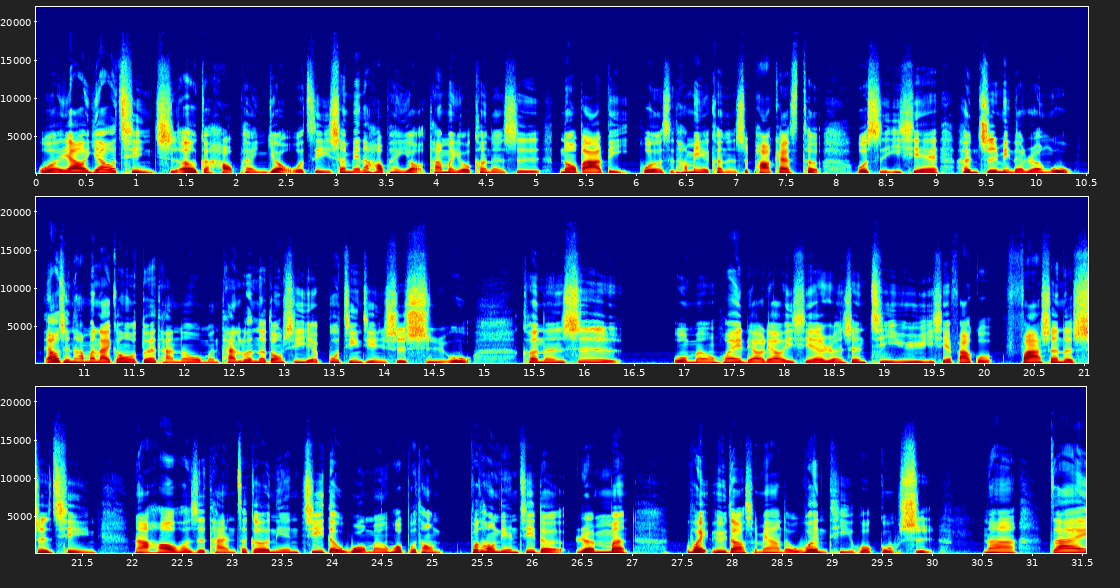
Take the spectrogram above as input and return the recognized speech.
我要邀请十二个好朋友，我自己身边的好朋友，他们有可能是 nobody，或者是他们也可能是 podcaster，或是一些很知名的人物，邀请他们来跟我对谈呢。我们谈论的东西也不仅仅是食物，可能是我们会聊聊一些人生际遇，一些发过发生的事情，然后或是谈这个年纪的我们或不同不同年纪的人们。会遇到什么样的问题或故事。那在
